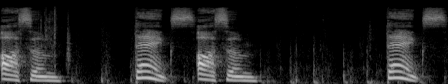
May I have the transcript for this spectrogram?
Awesome. Thanks. Awesome. Thanks.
